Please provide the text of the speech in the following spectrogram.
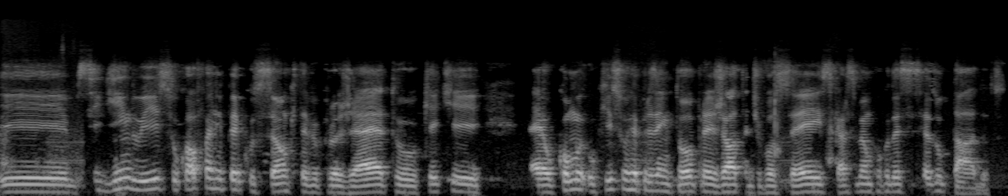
E seguindo isso, qual foi a repercussão que teve o projeto? O que que é, o, como, o que isso representou para a EJ de vocês? Quero saber um pouco desses resultados.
